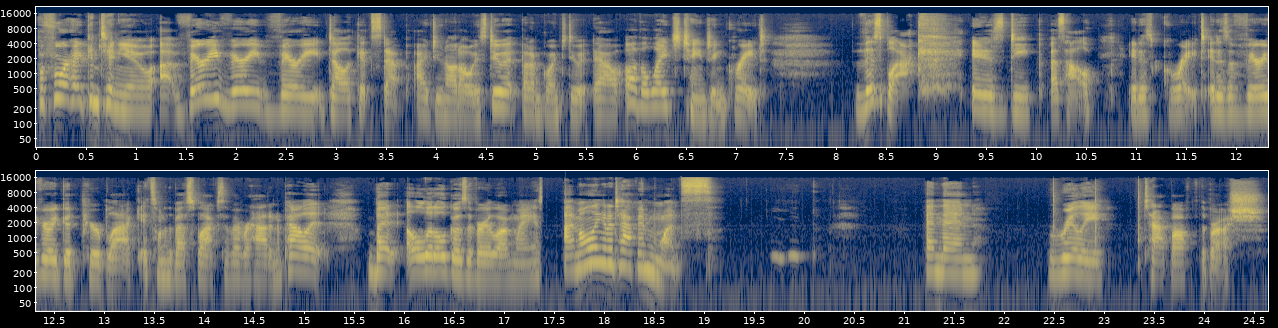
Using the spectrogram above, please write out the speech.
before I continue, a very, very, very delicate step. I do not always do it, but I'm going to do it now. Oh, the light's changing. Great. This black is deep as hell. It is great. It is a very, very good pure black. It's one of the best blacks I've ever had in a palette, but a little goes a very long way. I'm only gonna tap in once and then really tap off the brush.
